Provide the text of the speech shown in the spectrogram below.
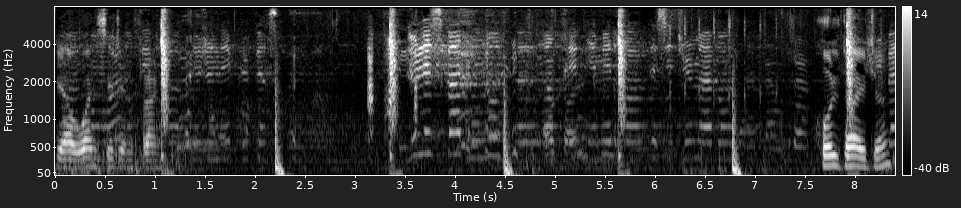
Yeah, one seat in front. Hold tight, huh?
